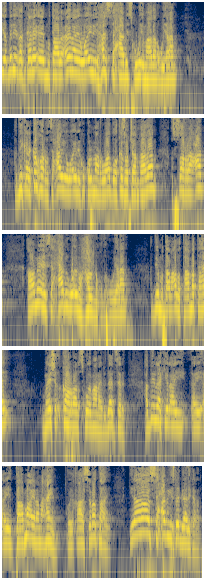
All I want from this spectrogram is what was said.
iyo dariiqa kale ee mutaabaceynaya waa inay hal saxaabi iskugu imaadaan ugu yaraan. Haddii kale ka hor saxaabiga waa inay ku kulmaan ruwaadooda ka soo jaan qaadaan raacaan ama maahe saxaabigu waa inuu hal noqdo ugu yaraan. Haddii mutaabacadu taamo tahay meesha ka horaa la isku imaanaya bidaadi sanad. Haddii laakiin ay ay ay taamo aynan ahayn oy qaasiro tahay ilaa saxaabiga isla gaari karaan.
